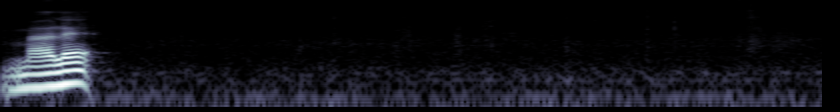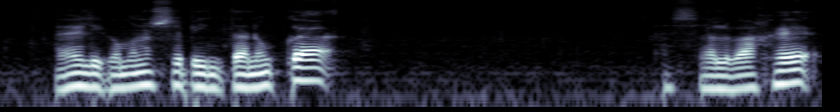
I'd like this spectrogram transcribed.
Vale. Eli, como no se pinta nunca Es salvaje.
